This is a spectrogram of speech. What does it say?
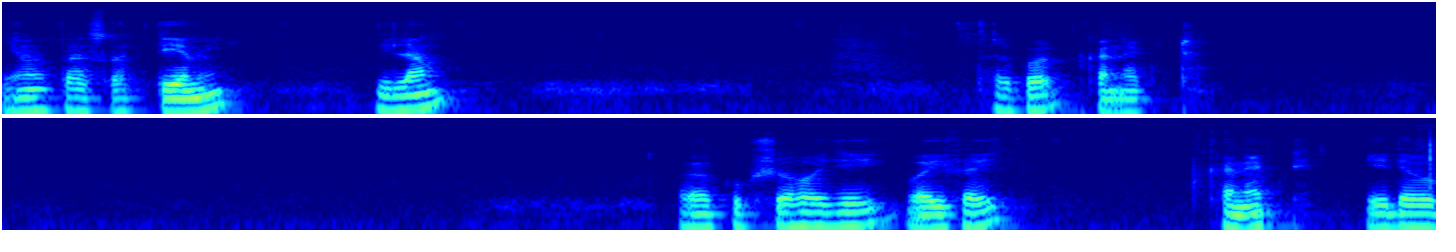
আমার পাসওয়ার্ডটি আমি দিলাম তারপর কানেক্ট এবার খুব সহজেই ওয়াইফাই কানেক্ট এই দেওয়া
